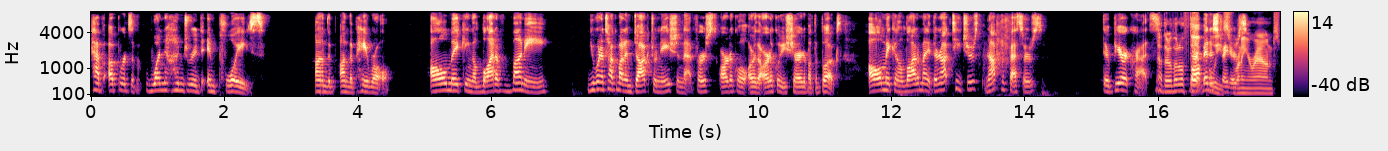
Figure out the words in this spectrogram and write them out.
have upwards of 100 employees on the on the payroll, all making a lot of money. You want to talk about indoctrination? That first article or the article you shared about the books, all making a lot of money. They're not teachers, they're not professors, they're bureaucrats. No, they're little They're thought police administrators. running around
